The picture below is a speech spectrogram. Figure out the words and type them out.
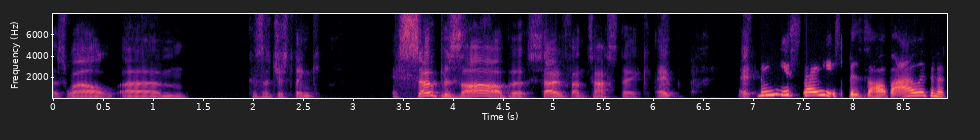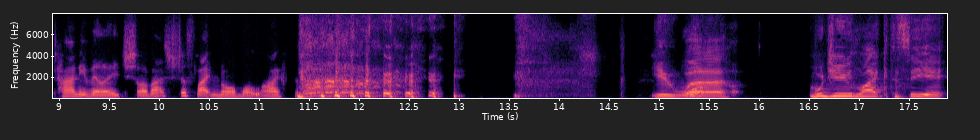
as well. Um, because I just think it's so bizarre, but so fantastic. It, I mean, you say it's bizarre, but I live in a tiny village, so that's just like normal life. for me. you, uh, What- would you like to see it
